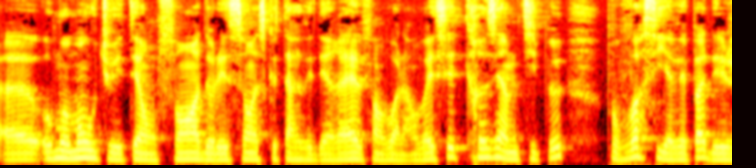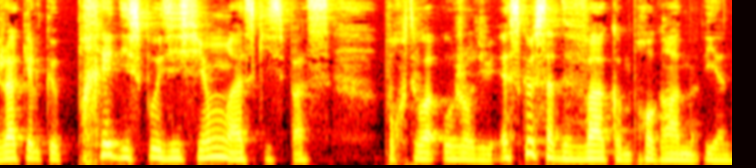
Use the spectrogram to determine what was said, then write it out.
euh, au moment où tu étais enfant, adolescent, est-ce que tu avais des rêves, enfin voilà, on va essayer de creuser un petit peu pour voir s'il n'y avait pas déjà quelques prédispositions à ce qui se passe pour toi aujourd'hui. Est-ce que ça te va comme programme, Yann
